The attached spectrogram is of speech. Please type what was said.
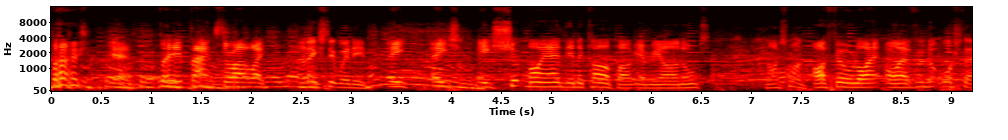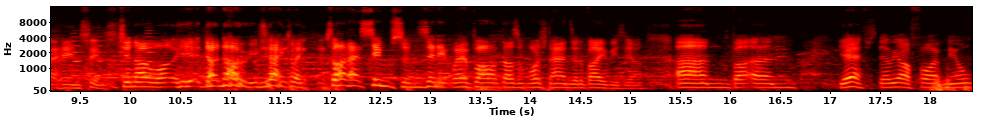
but, Yeah. but it bounced the right way. At least it went in. He, he, he shook my hand in the car park, Henry Arnold. Nice one. I feel like I've Have not washed that hand since? Do you know what? Yeah, No, no, exactly. It's like that Simpsons, in it, where Bart doesn't wash the hands of the babies. Yeah, um, but um, yeah, there we are, five 0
